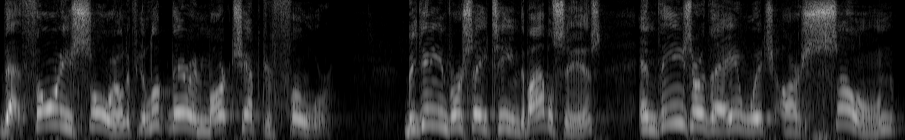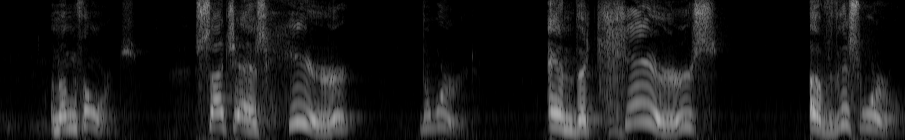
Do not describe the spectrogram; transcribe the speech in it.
that thorny soil, if you look there in Mark chapter 4, beginning in verse 18, the Bible says, And these are they which are sown among thorns, such as hear the word, and the cares of this world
